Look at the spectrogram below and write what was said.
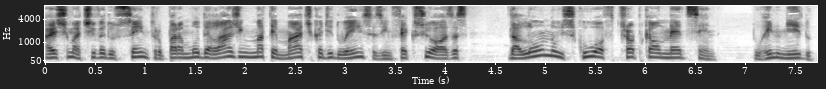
A estimativa é do Centro para Modelagem Matemática de Doenças Infecciosas da London School of Tropical Medicine, do Reino Unido,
